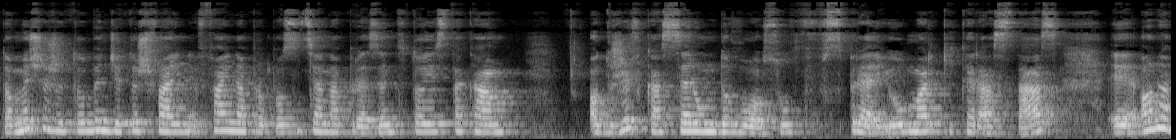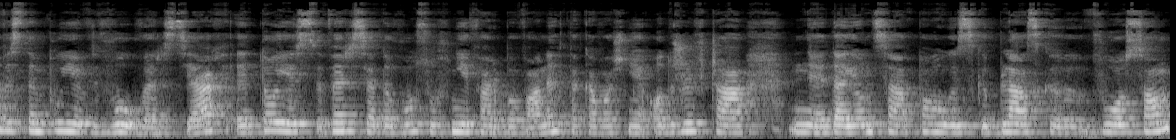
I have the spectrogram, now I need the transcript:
to myślę, że to będzie też fajny, fajna propozycja na prezent. To jest taka odżywka serum do włosów w sprayu marki Kerastas. Y, Ona występuje w dwóch wersjach. Y, To jest wersja do włosów niefarbowanych, taka właśnie odżywcza, dająca połysk, blask włosom.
